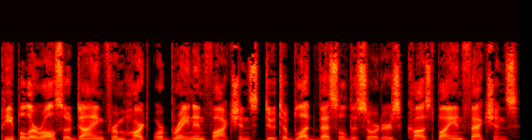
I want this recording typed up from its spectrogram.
people are also dying from heart or brain infections due to blood vessel disorders caused by infections.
